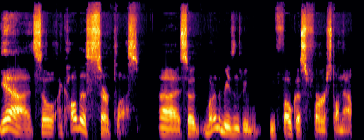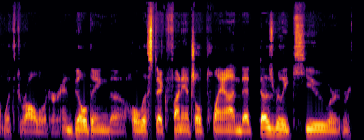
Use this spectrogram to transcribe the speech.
Yeah, so I call this surplus. Uh, so one of the reasons we we focus first on that withdrawal order and building the holistic financial plan that does really cue or, or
